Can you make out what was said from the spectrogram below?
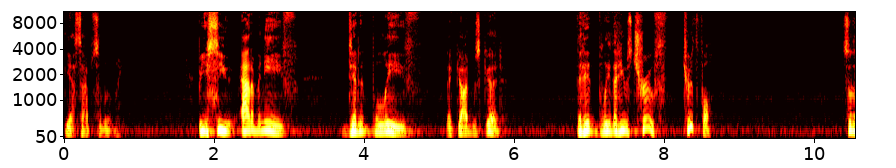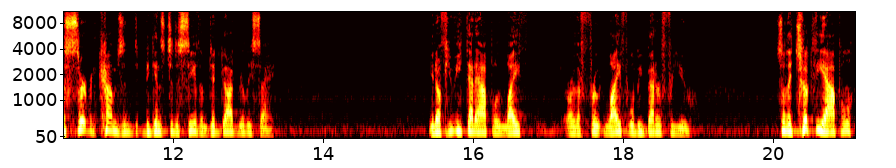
Yes, absolutely. But you see, Adam and Eve didn't believe that God was good. They didn't believe that he was truth, truthful. So the serpent comes and begins to deceive them. Did God really say? You know, if you eat that apple, life or the fruit, life will be better for you. So they took the apple.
